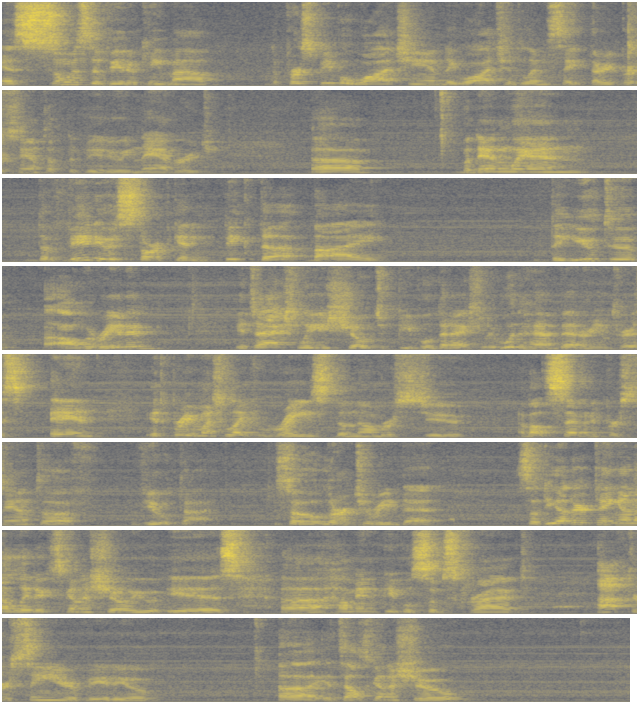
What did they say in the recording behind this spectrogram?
as soon as the video came out, the first people watching, they watched, let me say 30% of the video in average. Uh, but then when the videos start getting picked up by the YouTube algorithm, it actually showed to people that actually would have better interest and it pretty much like raised the numbers to about 70% of view time. So learn to read that. So the other thing analytics gonna show you is uh, how many people subscribed after seeing your video. Uh, it's also gonna show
